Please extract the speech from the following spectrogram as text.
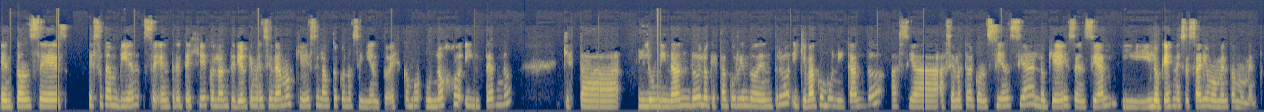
Entonces, eso también se entreteje con lo anterior que mencionamos, que es el autoconocimiento. Es como un ojo interno que está iluminando lo que está ocurriendo dentro y que va comunicando hacia, hacia nuestra conciencia lo que es esencial y, lo que es necesario momento a momento.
